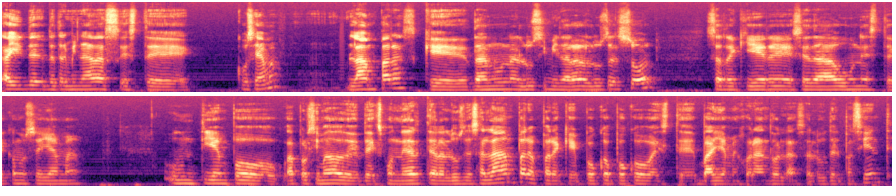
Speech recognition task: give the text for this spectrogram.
Hay determinadas, este, ¿cómo se llama? Lámparas que dan una luz similar a la luz del sol se requiere, se da un, este, ¿cómo se llama? Un tiempo aproximado de, exponerte a la luz de esa lámpara para que poco a poco este, vaya mejorando la salud del paciente.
